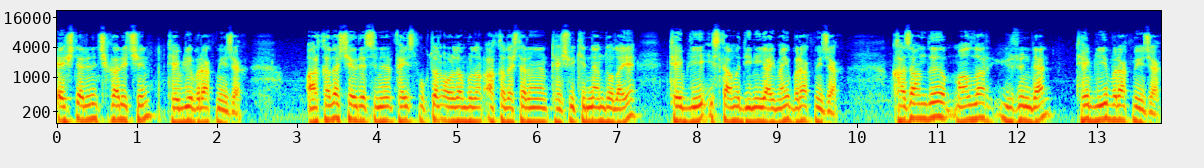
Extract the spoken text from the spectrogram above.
Eşlerinin çıkarı için tebliği bırakmayacak. Arkadaş çevresinin Facebook'tan oradan buradan arkadaşlarının teşvikinden dolayı tebliği, İslam'ı, dini yaymayı bırakmayacak. Kazandığı mallar yüzünden tebliği bırakmayacak.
